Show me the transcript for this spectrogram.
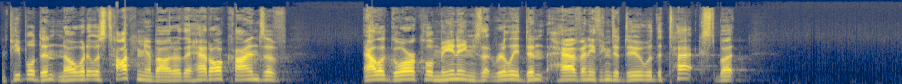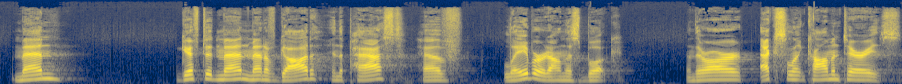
and people didn't know what it was talking about, or they had all kinds of allegorical meanings that really didn't have anything to do with the text. But men, gifted men, men of God in the past, have labored on this book. And there are excellent commentaries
